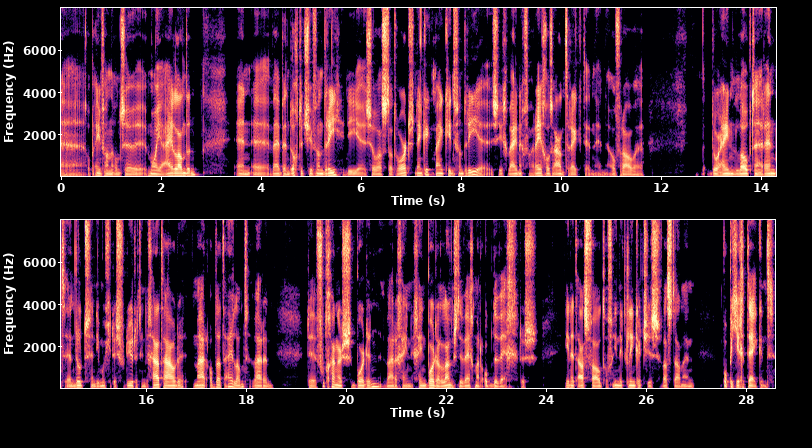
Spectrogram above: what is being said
uh, op een van onze mooie eilanden. En uh, wij hebben een dochtertje van drie, die, uh, zoals dat hoort, denk ik, mijn kind van drie, zich weinig van regels aantrekt en, en overal doorheen loopt en rent en doet. En die moet je dus voortdurend in de gaten houden. Maar op dat eiland waren de voetgangersborden, waren geen, geen borden langs de weg, maar op de weg. Dus in het asfalt of in de klinkertjes was dan een poppetje getekend.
